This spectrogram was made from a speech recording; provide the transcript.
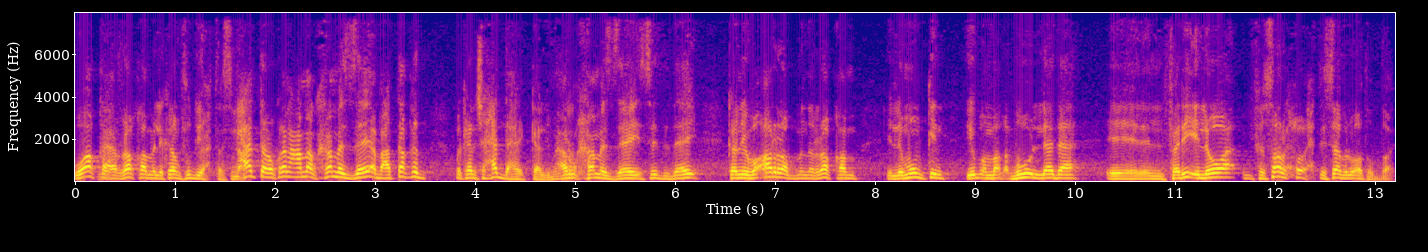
واقع الرقم اللي كان المفروض يحتسب. حتى لو كان عمل خمس دقائق بعتقد ما كانش حد هيتكلم. يعني خمس دقائق ست دقائق كان يبقى قرب من الرقم اللي ممكن يبقى مقبول لدى آه، الفريق اللي هو في صالحه احتساب الوقت الضايع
